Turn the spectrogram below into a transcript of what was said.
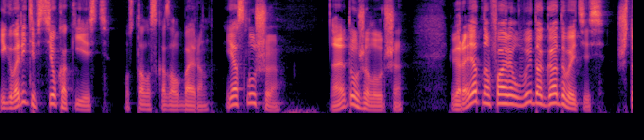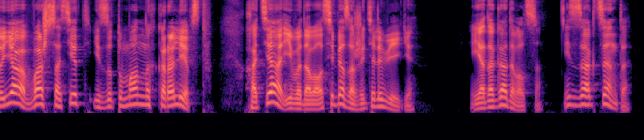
и говорите все как есть», — устало сказал Байрон. «Я слушаю». «Это уже лучше. Вероятно, Фаррелл, вы догадываетесь, что я ваш сосед из-за туманных королевств, хотя и выдавал себя за жителя Веги. Я догадывался, из-за акцента,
